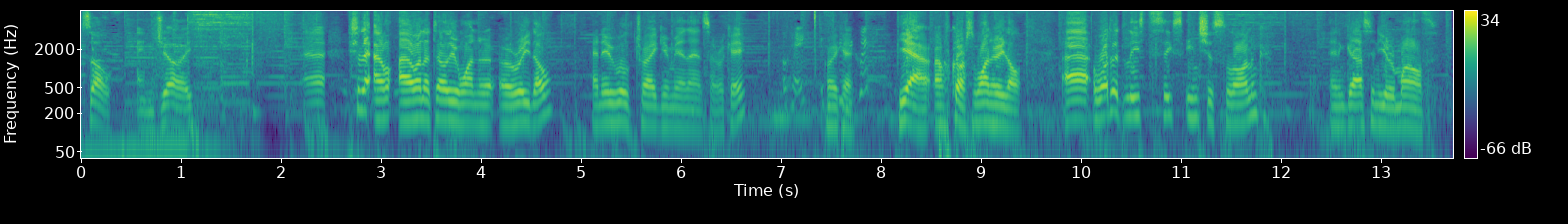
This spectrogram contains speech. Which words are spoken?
So, enjoy. Uh, actually, I, I want to tell you one uh, riddle, and you will try give me an answer, okay? Okay. It's Okay. quick. Yeah, of course, one riddle. Uh, what at least six inches long and gas in your mouth?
